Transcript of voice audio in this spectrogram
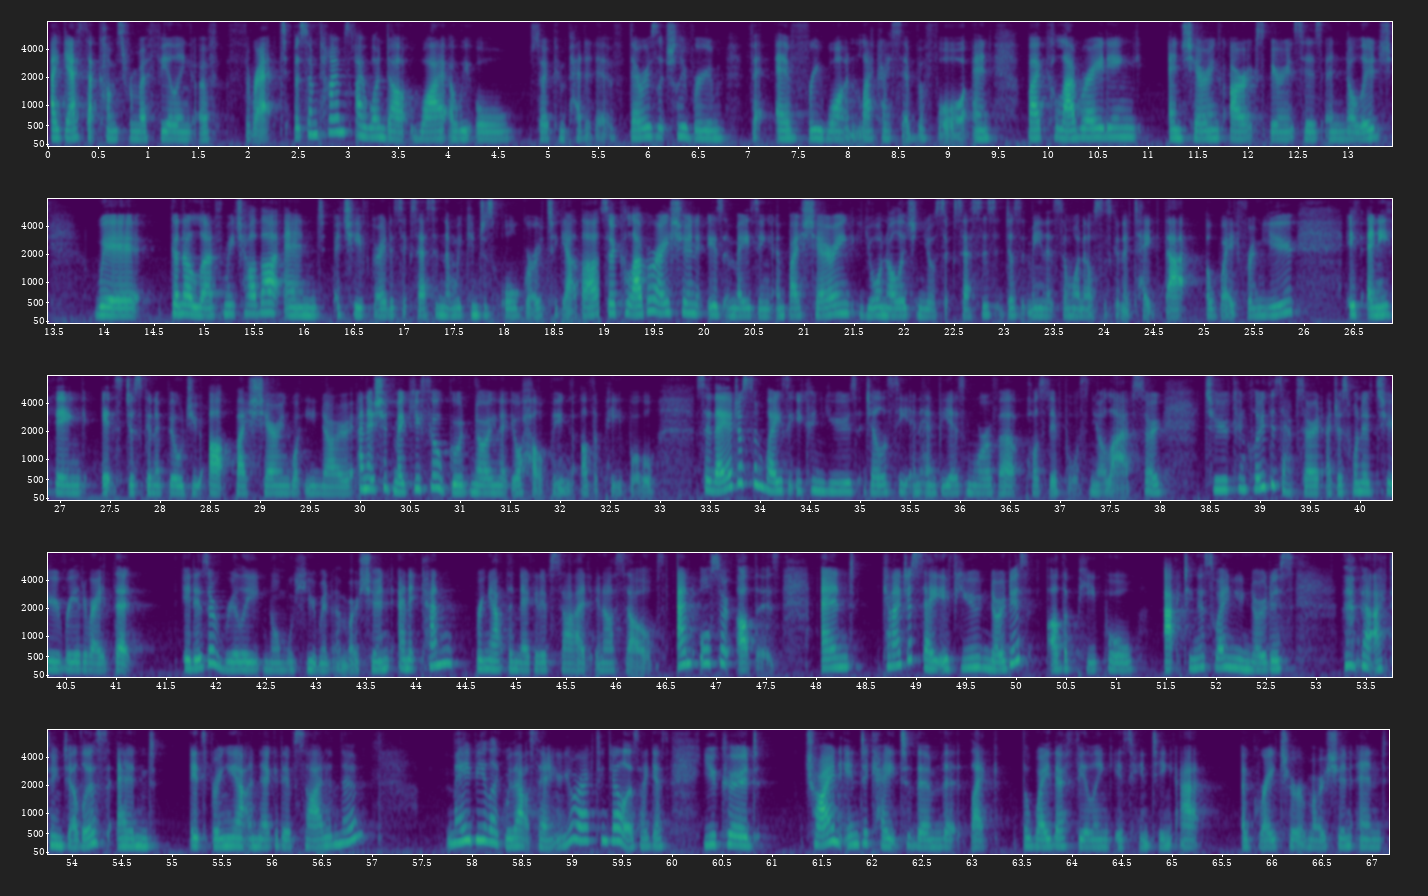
I guess that comes from a feeling of threat. But sometimes I wonder why are we all so competitive? There is literally room for everyone, like I said before, and by collaborating and sharing our experiences and knowledge, we're going to learn from each other and achieve greater success and then we can just all grow together. So collaboration is amazing and by sharing your knowledge and your successes it doesn't mean that someone else is going to take that away from you. If anything, it's just going to build you up by sharing what you know and it should make you feel good knowing that you're helping other people. So they are just some ways that you can use jealousy and envy as more of a positive force in your life. So to conclude this episode, I just wanted to reiterate that it is a really normal human emotion and it can bring out the negative side in ourselves and also others. And can I just say, if you notice other people acting this way and you notice that they're acting jealous and it's bringing out a negative side in them, maybe like without saying you're acting jealous, I guess you could try and indicate to them that like the way they're feeling is hinting at a greater emotion and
